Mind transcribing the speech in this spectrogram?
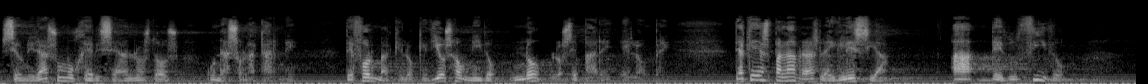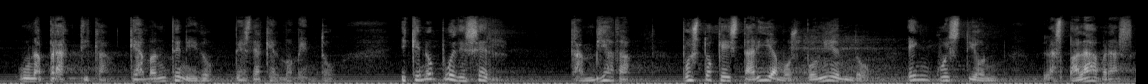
se unirá a su mujer y sean los dos una sola carne. De forma que lo que Dios ha unido no lo separe el hombre. De aquellas palabras la Iglesia ha deducido una práctica que ha mantenido desde aquel momento y que no puede ser cambiada, puesto que estaríamos poniendo en cuestión las palabras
